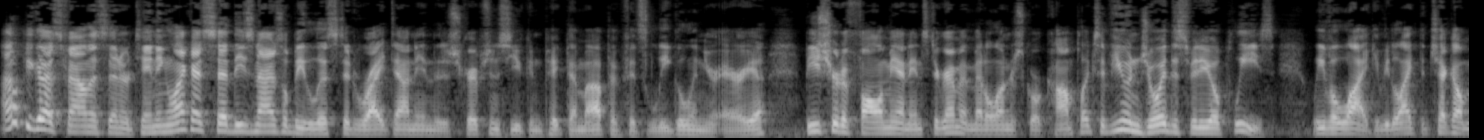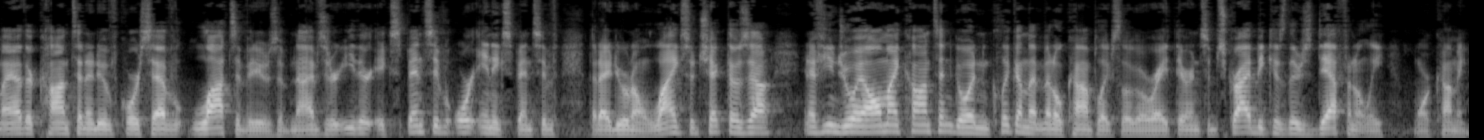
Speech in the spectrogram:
I hope you guys found this entertaining. Like I said, these knives will be listed right down in the description so you can pick them up if it's legal in your area. Be sure to follow me on Instagram at metal underscore complex. If you enjoyed this video, please leave a like. If you'd like to check out my other content, I do, of course, have lots of videos of knives that are either expensive or inexpensive that I do or don't like, so check those out. And if you enjoy all my content, go ahead and click on that metal complex logo right there and subscribe because there's definitely more coming.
